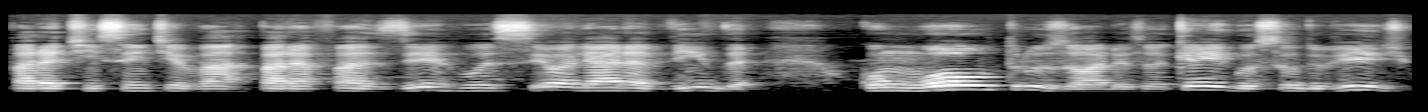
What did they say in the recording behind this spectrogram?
para te incentivar, para fazer você olhar a vida com outros olhos, ok? Gostou do vídeo?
